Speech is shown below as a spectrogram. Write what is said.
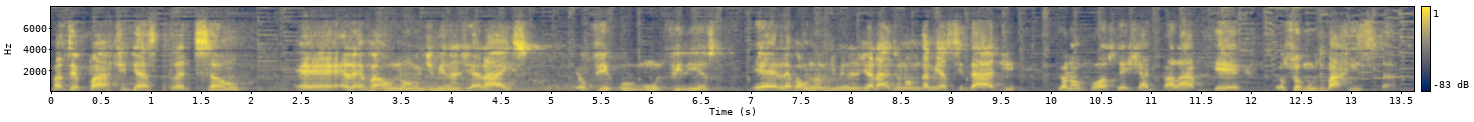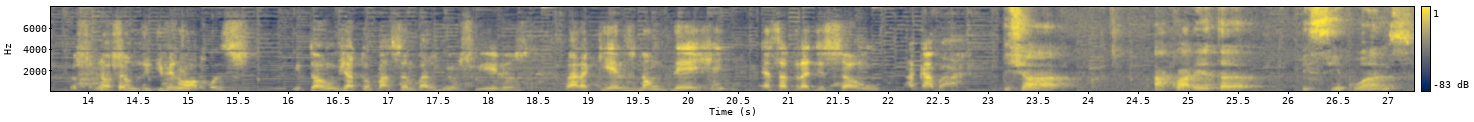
fazer parte dessa tradição, é, levar o nome de Minas Gerais. Eu fico muito feliz. É, levar o nome de Minas Gerais e o nome da minha cidade, que eu não posso deixar de falar, porque eu sou muito barrista. Eu, nós somos de Divinópolis, então já estou passando para os meus filhos, para que eles não deixem essa tradição acabar. Já há 45 anos,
